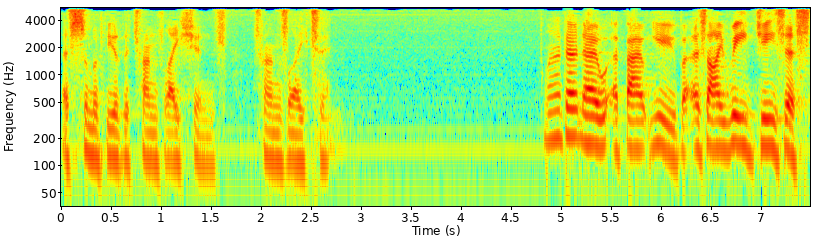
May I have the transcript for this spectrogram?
as some of the other translations translate it. And I don't know about you, but as I read Jesus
